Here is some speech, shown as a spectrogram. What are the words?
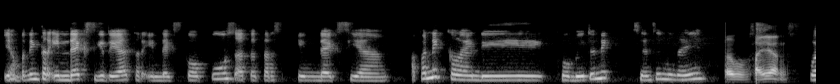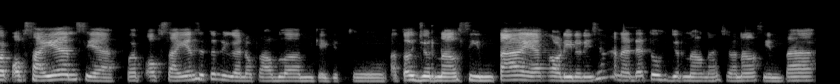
yang penting terindeks gitu ya, terindeks Scopus atau terindeks yang apa nih kalau yang di Kobe itu nih Sensi mintanya Web of Science. Web of Science ya. Web of Science itu juga no problem kayak gitu. Atau jurnal Sinta ya. Kalau di Indonesia kan ada tuh jurnal nasional Sinta.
